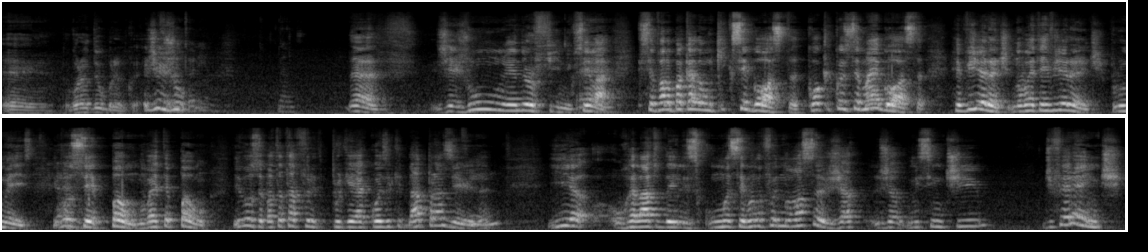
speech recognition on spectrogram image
É, agora deu branco. É jejum. É, jejum endorfínico, sei É. lá. Que você fala pra cada um o que, que você gosta, qual que é a coisa que você mais gosta. Refrigerante, não vai ter refrigerante por um mês. E É. você, pão, não vai ter pão. E você, batata frita, porque é a coisa que dá prazer, né? Sim. E ah, o relato deles com uma semana foi, nossa, já, já me senti diferente.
